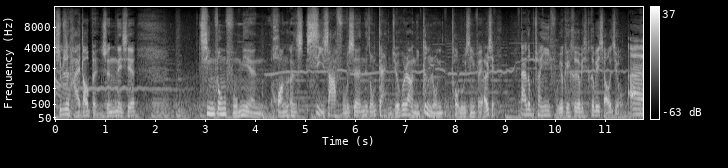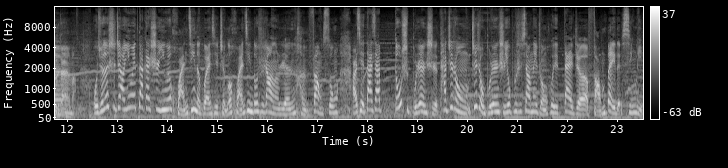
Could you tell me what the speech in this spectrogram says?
是不是海岛本身那些清风拂面、黄呃细沙浮生那种感觉，会让你更容易投入心扉？而且大家都不穿衣服，又可以喝杯喝杯小酒，热带嘛。我觉得是这样，因为大概是因为环境的关系，整个环境都是让人很放松，而且大家都是不认识。他这种这种不认识，又不是像那种会带着防备的心理，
